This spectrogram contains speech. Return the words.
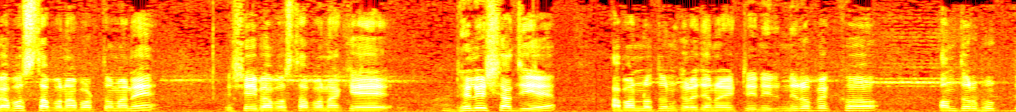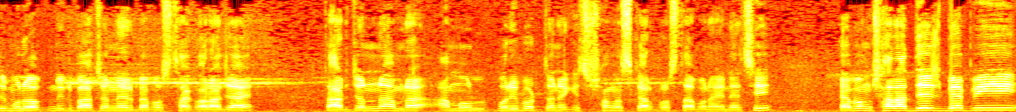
ব্যবস্থাপনা বর্তমানে সেই ব্যবস্থাপনাকে ঢেলে সাজিয়ে আবার নতুন করে যেন একটি নির- নিরপেক্ষ, অন্তর্ভুক্তিমূলক নির্বাচনের ব্যবস্থা করা যায়। তার জন্য আমরা আমূল পরিবর্তনের কিছু সংস্কার প্রস্তাবনা এনেছি এবং সারা দেশব্যাপী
